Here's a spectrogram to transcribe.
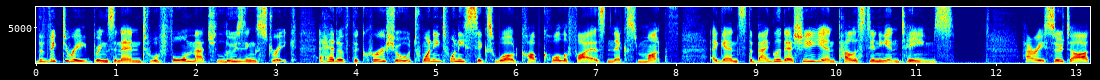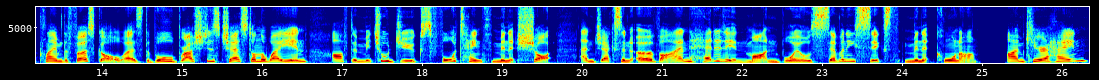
The victory brings an end to a four match losing streak ahead of the crucial 2026 World Cup qualifiers next month against the Bangladeshi and Palestinian teams. Harry Souttar claimed the first goal as the Bull brushed his chest on the way in after Mitchell Duke's 14th minute shot and Jackson Irvine headed in Martin Boyle's 76th minute corner. I'm Kira Hain.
